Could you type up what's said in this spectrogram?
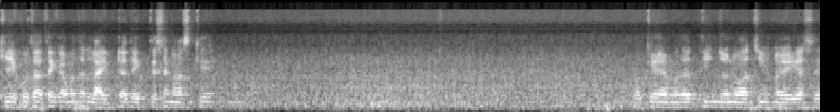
কে কোথা থেকে আমাদের লাইভটা দেখতেছেন আজকে? ওকে আমাদের তিনজন ওয়াচিং হয়ে গেছে।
